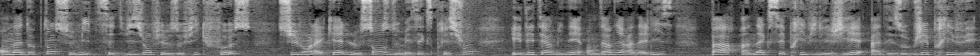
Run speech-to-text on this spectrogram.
en adoptant ce mythe, cette vision philosophique fausse, suivant laquelle le sens de mes expressions est déterminé en dernière analyse par un accès privilégié à des objets privés,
